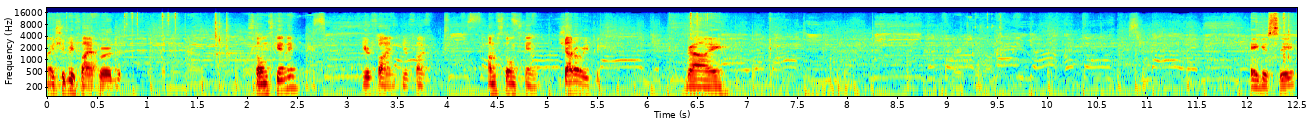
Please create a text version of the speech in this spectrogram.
I should be fine for a bit. Getting, uh, Stone scanning? You're fine, you're fine. I'm stone scanning. Shadow Reaping. Rally. merging up. Okay, good sleep.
